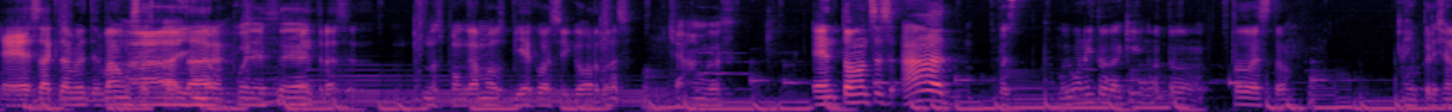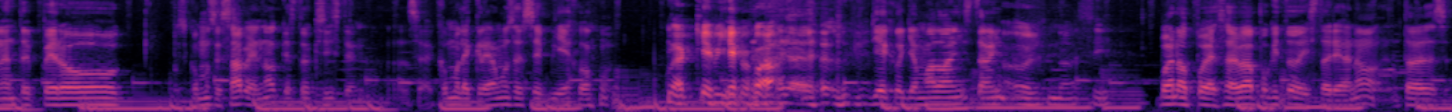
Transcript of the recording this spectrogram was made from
Exactamente, vamos a explotar no puede ser. mientras nos pongamos viejos y gordos. Changos. Entonces, ah, pues muy bonito de aquí, ¿no? Todo, todo esto. Impresionante, pero pues cómo se sabe, ¿no? Que esto existe. ¿no? O sea, cómo le creamos a ese viejo, Ah, Qué viejo. el viejo llamado Einstein. Ay, no, sí. Bueno, pues ahí va un poquito de historia, ¿no? Entonces,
